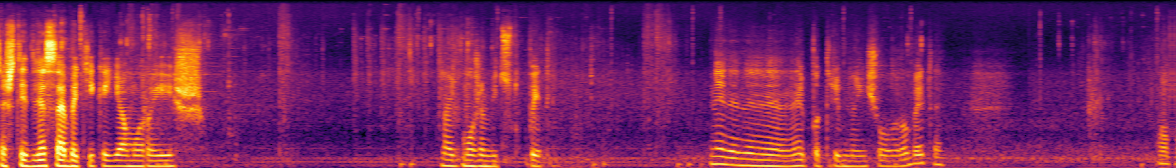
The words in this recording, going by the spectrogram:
Це ж ти для себе тільки яму риєш. Навіть можемо відступити. Не, не, не, не, не потрібно нічого робити. Оп.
